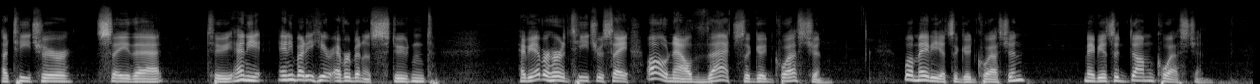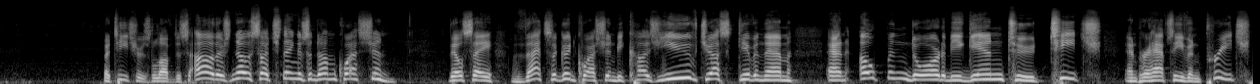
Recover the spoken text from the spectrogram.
a teacher say that to any anybody here ever been a student? Have you ever heard a teacher say, "Oh, now that's a good question"? Well, maybe it's a good question. Maybe it's a dumb question. But teachers love to say, oh, there's no such thing as a dumb question. They'll say, that's a good question because you've just given them an open door to begin to teach and perhaps even preach,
